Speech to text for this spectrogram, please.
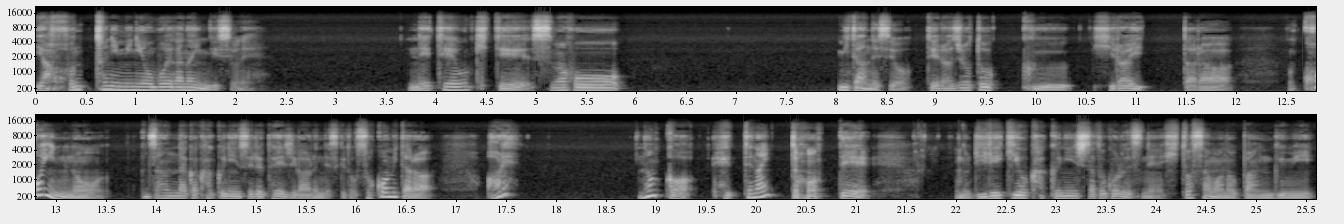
いや、本当に身に覚えがないんですよね。寝て起きて、スマホを見たんですよ。で、ラジオトーク開いたら、コインの残高確認するページがあるんですけど、そこを見たら、あれ？なんか減ってない？と思って、履歴を確認したところですね、人様の番組、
